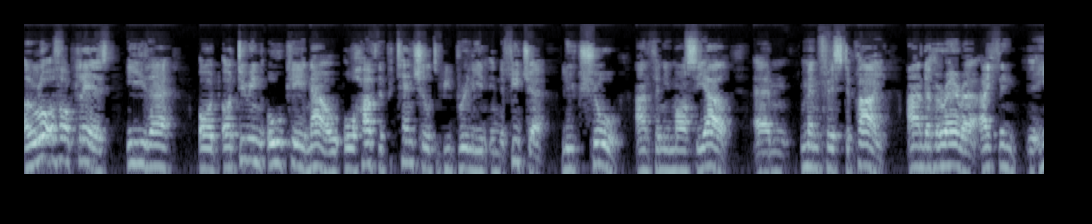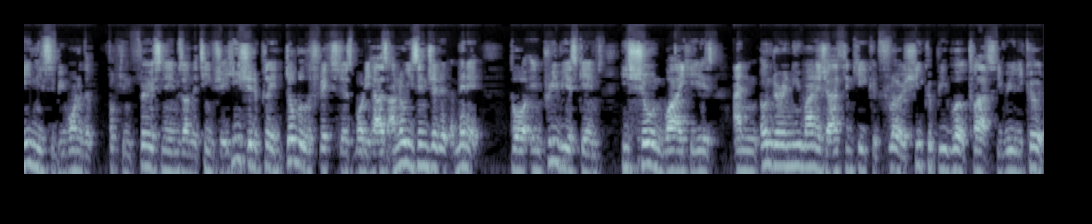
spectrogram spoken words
A lot of our players either are, are doing okay now or have the potential to be brilliant in the future. Luke Shaw, Anthony Martial, um, Memphis Depay, and Herrera. I think he needs to be one of the fucking first names on the team sheet. He should have played double the fixtures what he has. I know he's injured at the minute, but in previous games he's shown why he is. And under a new manager, I think he could flourish. He could be world class. He really could.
